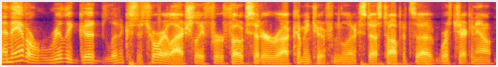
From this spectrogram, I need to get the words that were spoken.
And they have a really good Linux tutorial actually for folks that are uh, coming to it from the Linux desktop. It's uh, worth checking out.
